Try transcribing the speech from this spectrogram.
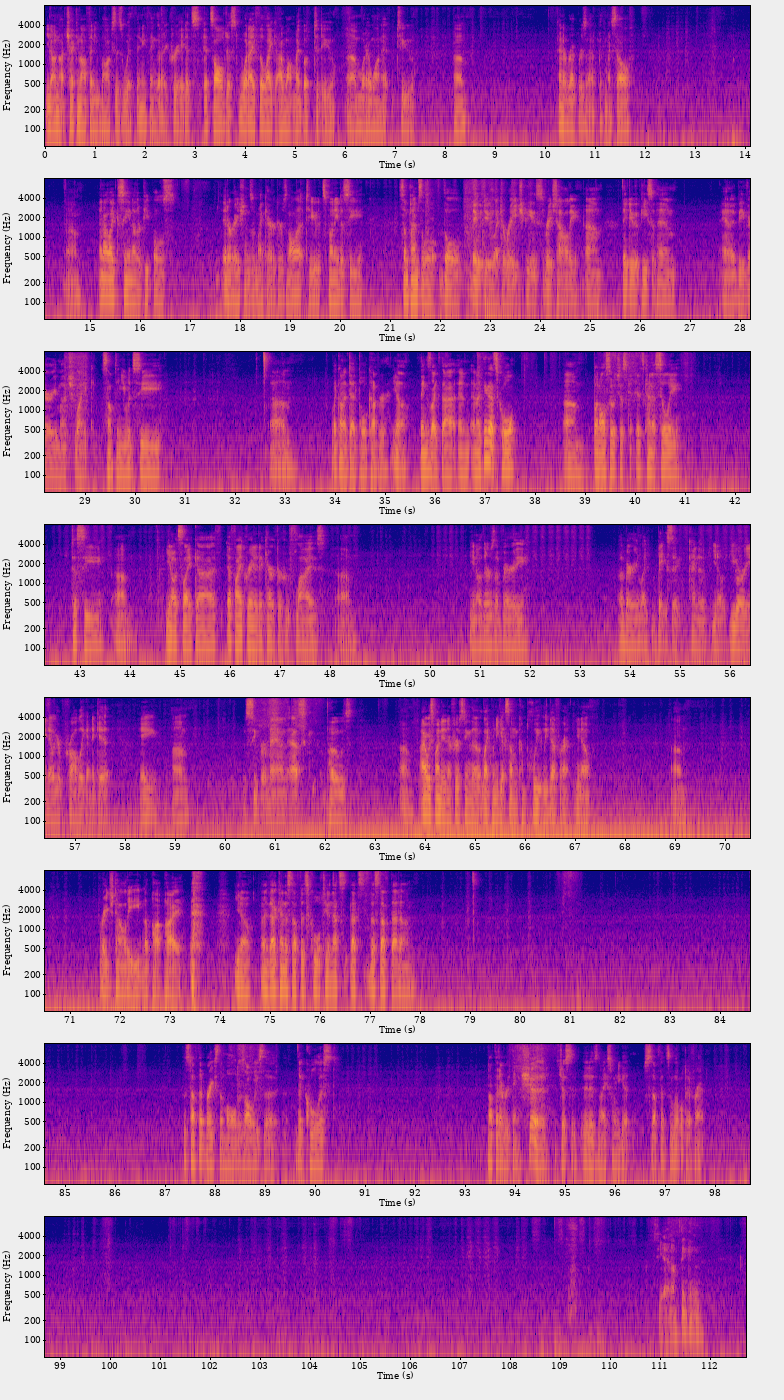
you know, I'm not checking off any boxes with anything that I create. It's it's all just what I feel like I want my book to do, um, what I want it to um, kind of represent with myself. Um, and I like seeing other people's iterations of my characters and all that too. It's funny to see. Sometimes they'll they'll they would do like a rage piece, Ragetality. Um, they do a piece of him, and it'd be very much like something you would see, um, like on a Deadpool cover, you know, things like that. And and I think that's cool. Um, but also it's just it's kind of silly to see um, you know it's like uh, if, if i created a character who flies um, you know there's a very a very like basic kind of you know you already know you're probably going to get a um, superman-esque pose. Um, i always find it interesting though like when you get something completely different you know um, Ragetality eating a pot pie. you know, I mean, that kind of stuff is cool too, and that's that's the stuff that um, the stuff that breaks the mold is always the the coolest. Not that everything should, it's just it, it is nice when you get stuff that's a little different. Thinking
